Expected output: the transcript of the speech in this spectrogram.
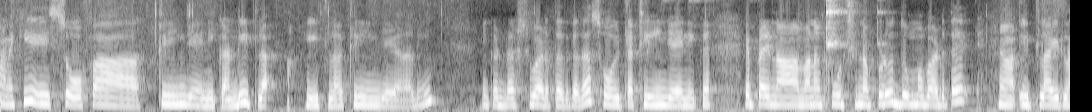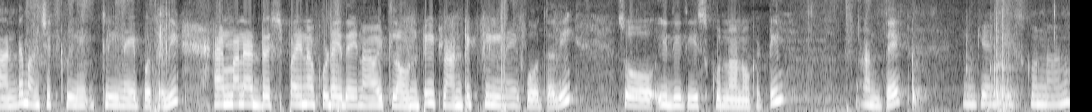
మనకి సోఫా క్లీన్ చేయనీకండి. ఇట్లా ఇట్లా క్లీన్ చేయాలి. ఇంకా డస్ట్ పడుతుంది కదా సో ఇట్లా క్లీన్ చేయనీక ఎప్పుడైనా మనం కూర్చున్నప్పుడు దుమ్ము పడితే ఇట్లా ఇట్లా అంటే మంచిగా క్లీన్ క్లీన్ అయిపోతుంది. అండ్ మన డ్రెస్ పైన కూడా ఏదైనా ఇట్లా ఉంటే ఇట్లా అంటే క్లీన్ అయిపోతుంది. సో ఇది తీసుకున్నాను ఒకటి. అంతే. ఇంకేం తీసుకున్నాను?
